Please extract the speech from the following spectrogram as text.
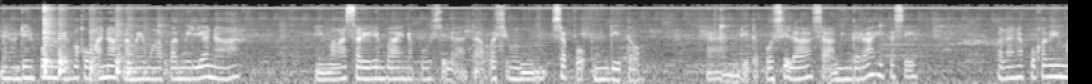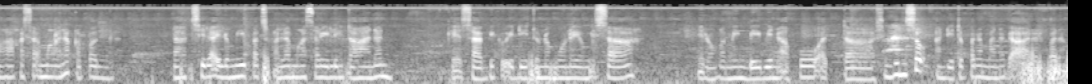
Meron din po yung iba kong anak na may mga pamilya na may mga sariling bahay na po sila. Tapos yung isa po nandito. Yan, dito po sila sa aming garahe kasi wala na po kami makakasamang anak kapag lahat sila ay lumipat sa kanilang mga sariling tahanan. Kaya sabi ko, eh, dito na muna yung isa. Meron kaming baby na apo at uh, si Bunso, andito pa naman nag-aaral pa ng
